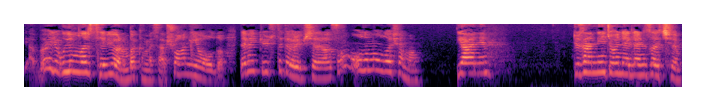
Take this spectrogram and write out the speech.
Ya böyle uyumları seviyorum. Bakın mesela şu an iyi oldu. Demek ki üstte de öyle bir şeyler alsam ama o zaman ulaşamam. Yani Düzenleyici önerilerinizi açığım.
